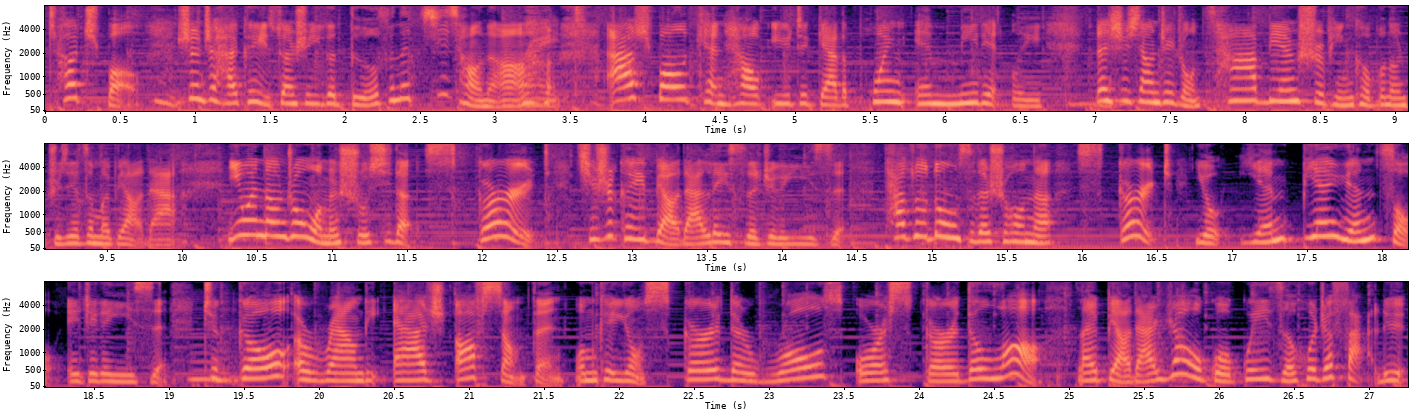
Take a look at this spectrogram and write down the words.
touch ball，、甚至还可以算是一个得分的技巧呢啊。Edge ball can help you to get a point immediately，但是像这种擦边视频可不能直接这么表达。英文当中我们熟悉的 skirt 其实可以表达类似的这个意思。它做动词的时候呢，skirt 有沿边缘走，哎，这个意思。To go around the edge of something，我们可以用 skirt the rules or skirt the law 来表达绕过规则或者法律，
